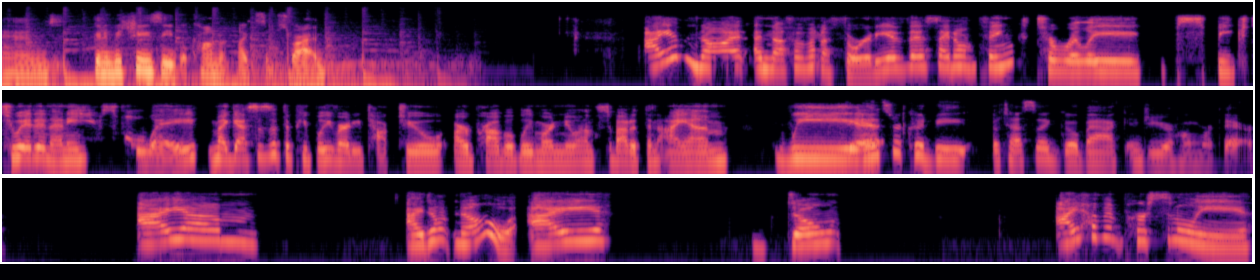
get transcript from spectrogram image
and going to be cheesy, but comment, like, subscribe. I am not enough of an authority of this, I don't think, to really speak to it in any useful way. My guess is that the people you've already talked to are probably more nuanced about it than I am. We the answer could be Otessa, go back and do your homework there. I um I don't know. I don't I haven't personally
